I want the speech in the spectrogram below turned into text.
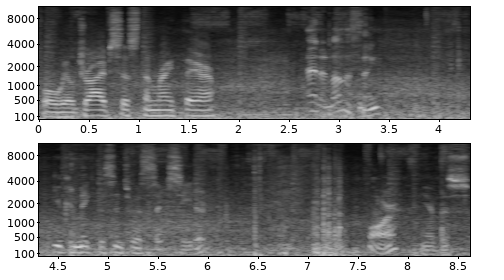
Four-wheel drive system right there. And another thing, you can make this into a six-seater. Or you have this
